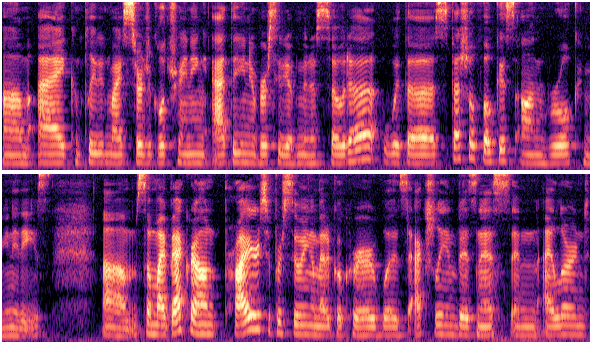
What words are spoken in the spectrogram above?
Um, I completed my surgical training at the University of Minnesota with a special focus on rural communities. Um, so, my background prior to pursuing a medical career was actually in business, and I learned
